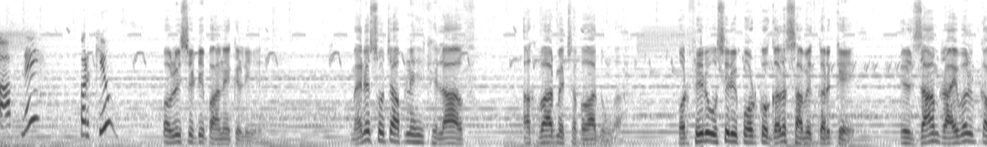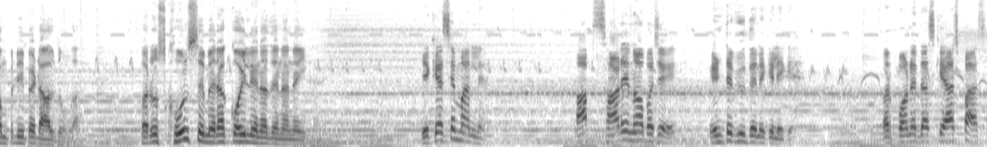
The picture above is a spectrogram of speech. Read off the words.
आपने? पर क्यों? पब्लिसिटी पाने के लिए। मैंने सोचा अपने ही खिलाफ अखबार में छपवा दूँगा और फिर उसी रिपोर्ट को गलत साबित करके इल्ज़ाम राइवल कंपनी पे डाल दूँगा। पर उस खून से मेरा कोई लेना देना नहीं है। ये कैसे मान लें? आप साढ़े नौ बजे इंटरव्यू देने के लिए गए। और पौने दस के आसपास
